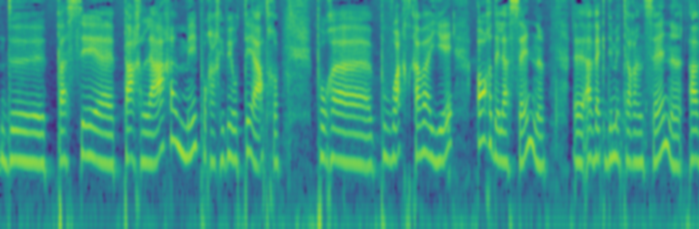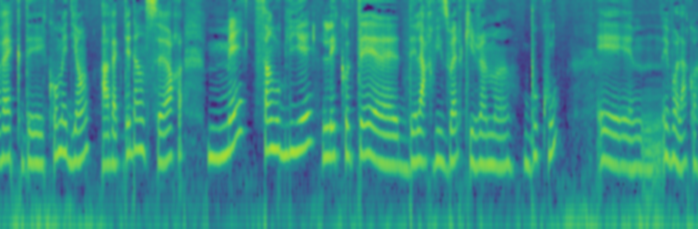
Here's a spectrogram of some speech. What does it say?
de passer euh, par l'art, mais pour arriver au théâtre, pour pouvoir travailler hors de la scène avec des metteurs en scène, avec des comédiens, avec des danseurs, mais sans oublier les côtés euh, de l'art visuel qui j'aime euh, beaucoup. Et, euh, et, voilà quoi.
